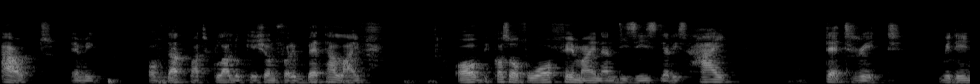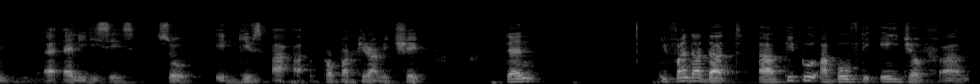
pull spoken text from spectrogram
out of that particular location for a better life. Or because of war famine and disease there is high death rate within uh, LEDCs so it gives a, a proper pyramid shape. Then you find out that uh, people above the age of um,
